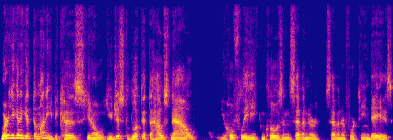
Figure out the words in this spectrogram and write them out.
Where are you going to get the money? Because you know you just looked at the house now you hopefully he can close in seven or seven or 14 days.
